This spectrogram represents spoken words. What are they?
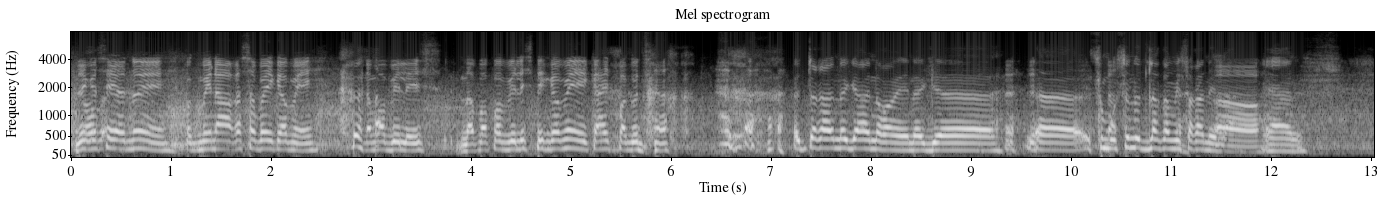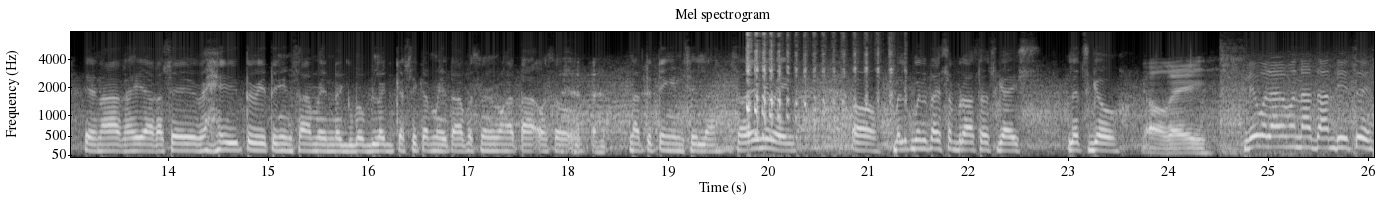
Hindi kasi ano eh, pag may nakakasabay kami na mabilis, napapabilis din kami eh, kahit pagod na. At saka nag-ano kami, nag, ah, ah, sumusunod lang kami sa kanila. Oo. Yan. Yan, nakakahiya kasi may tumitingin sa amin. Nagbablog kasi kami tapos may mga tao so natitingin sila. So anyway, oh, balik muna tayo sa Brussels guys. Let's go. Okay. Hindi, wala naman nadaan dito eh.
